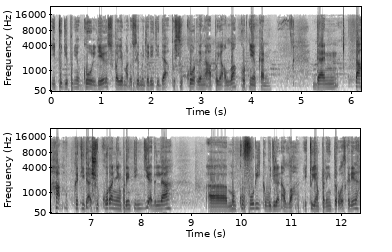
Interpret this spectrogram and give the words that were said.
Itu dia punya goal dia supaya manusia menjadi tidak bersyukur dengan apa yang Allah kurniakan. Dan tahap ketidaksyukuran yang paling tinggi adalah uh, mengkufuri kewujudan Allah. Itu yang paling teruk sekali lah.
